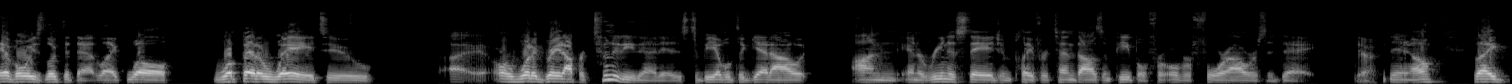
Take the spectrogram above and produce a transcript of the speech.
have always looked at that like well what better way to Uh, or what a great opportunity that is to be able to get out on an arena stage and play for 10,000 people for over 4 hours a day. Yeah. You know like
